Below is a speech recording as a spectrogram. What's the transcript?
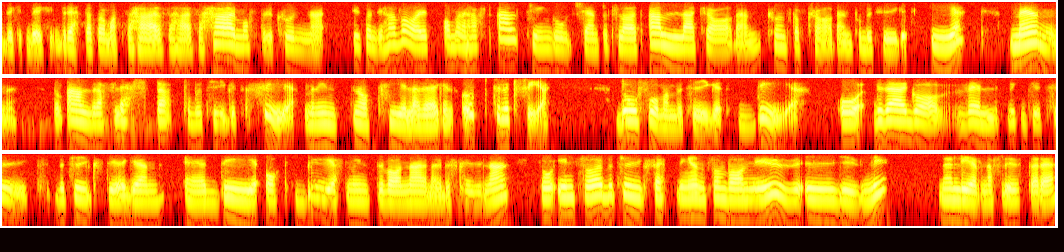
berättat om att så här, så här, så här måste du kunna utan det har varit om man har haft allting godkänt och klarat alla kraven, kunskapskraven på betyget E. Men de allra flesta på betyget C, men inte nått hela vägen upp till ett C. Då får man betyget D. Och det där gav väldigt mycket kritik. Betygsstegen eh, D och B som inte var närmare beskrivna. Så inför betygssättningen som var nu i juni, när eleverna slutade,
